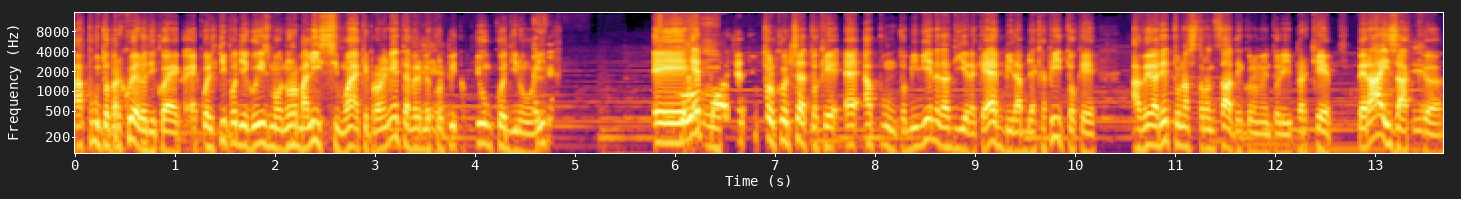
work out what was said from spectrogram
appunto per quello dico, è, è quel tipo di egoismo normalissimo, eh, che probabilmente avrebbe Sì. colpito chiunque di noi. Perché- E, Oh. e poi c'è tutto il concetto che è appunto, mi viene da dire che Abby l'abbia capito che aveva detto una stronzata in quel momento lì, perché per Isaac,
